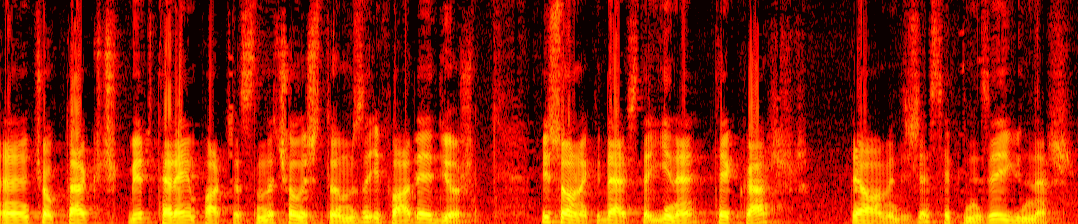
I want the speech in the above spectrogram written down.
e, çok daha küçük bir terrain parçasında çalıştığımızı ifade ediyor. Bir sonraki derste yine tekrar devam edeceğiz. Hepinize iyi günler.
